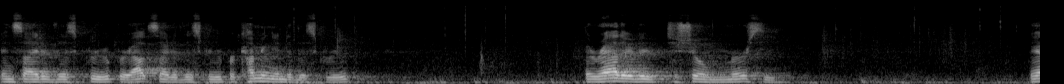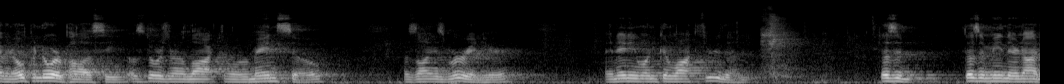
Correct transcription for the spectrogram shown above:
inside of this group or outside of this group or coming into this group but rather to, to show mercy. We have an open door policy. Those doors are unlocked and will remain so as long as we're in here, and anyone can walk through them. Doesn't, doesn't mean they're not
